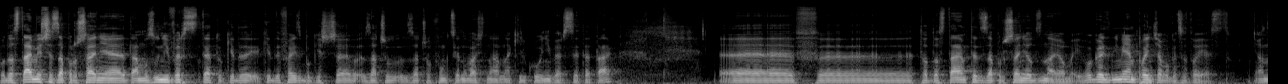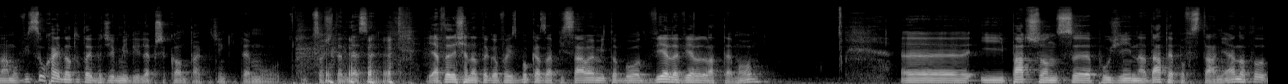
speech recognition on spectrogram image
Bo dostałem jeszcze zaproszenie tam z uniwersytetu, kiedy, kiedy Facebook jeszcze zaczął, zaczął funkcjonować na, na kilku uniwersytetach. E, w, to dostałem wtedy zaproszenie od znajomej. W ogóle nie miałem pojęcia w ogóle, co to jest. Ona mówi, słuchaj, no tutaj będziemy mieli lepszy kontakt, dzięki temu coś ten. Ja wtedy się na tego Facebooka zapisałem i to było wiele, wiele lat temu. I patrząc e, później na datę powstania, no to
